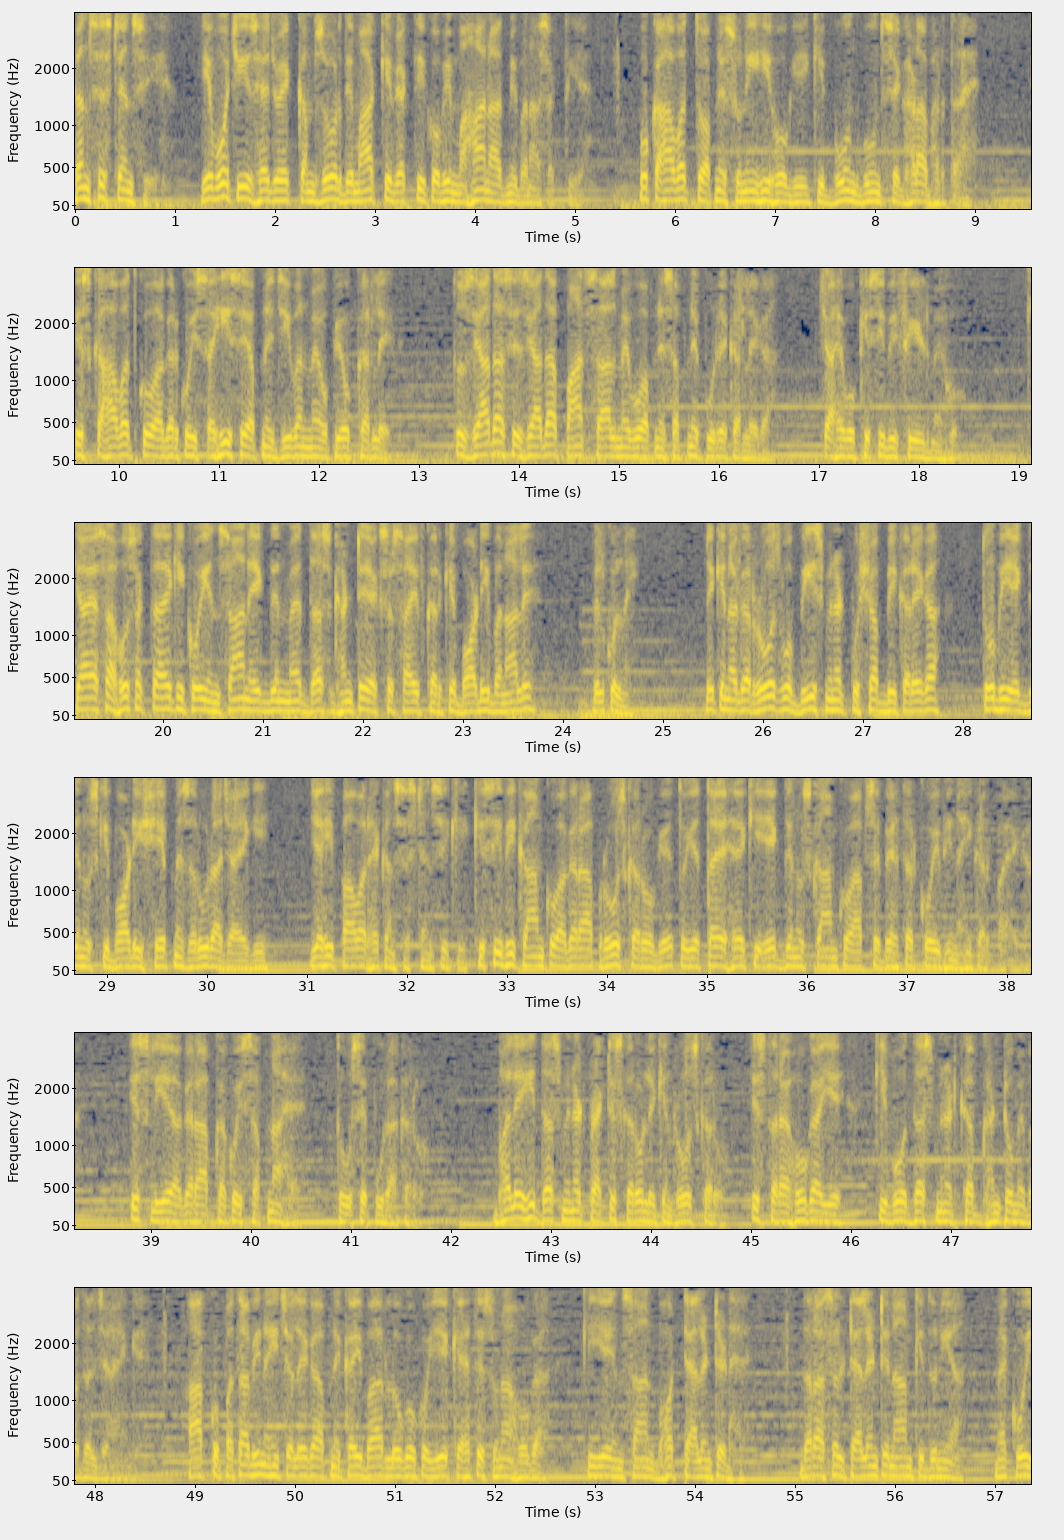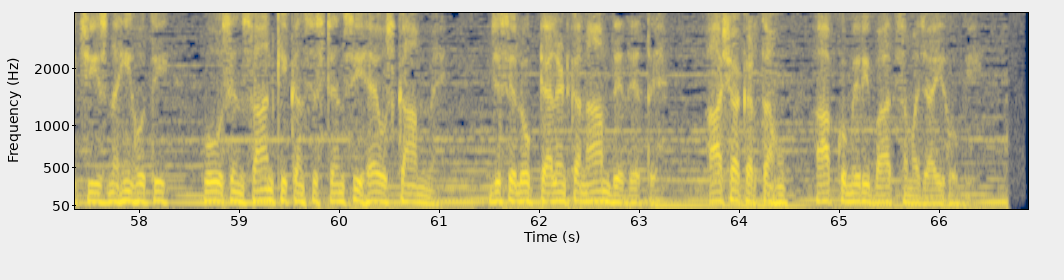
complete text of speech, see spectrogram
Consistency ये वो चीज़ है जो एक कमज़ोर दिमाग के व्यक्ति को भी महान आदमी बना सकती है। वो कहावत तो अपने सुनी ही होगी कि बूंद बूंद से घड़ा भरता है। इस कहावत को अगर कोई सही से अपने जीवन में उपयोग कर ले तो ज़्यादा से ज़्यादा पाँच साल में वो अपने सपने पूरे कर लेगा, चाहे वो किसी भी फ़ील्ड में हो। क्या ऐसा हो सकता है कि कोई इंसान एक दिन में दस घंटे एक्सरसाइज करके बॉडी बना ले? बिल्कुल नहीं। लेकिन अगर रोज वो बीस मिनट पुशअप भी करेगा तो भी एक दिन उसकी बॉडी शेप में ज़रूर आ जाएगी। यही पावर है कंसिस्टेंसी की। किसी भी काम को अगर आप रोज करोगे तो ये तय है कि एक दिन उस काम को आपसे बेहतर कोई भी नहीं कर पाएगा। इसलिए अगर आपका कोई सपना है तो उसे पूरा करो। भले ही दस मिनट प्रैक्टिस करो, लेकिन रोज करो। इस तरह होगा ये कि वो दस मिनट कब घंटों में बदल जाएँगे। आपको पता भी नहीं चलेगा अपने कई बार लोगों को ये कहते सुना होगा कि ये इंसान बहुत टैलेंटेड है। दरअसल टैलेंट नाम की दुनिया में कोई चीज़ नहीं होती। वो उस इंसान की कंसिस्टेंसी है उस काम में, जिसे लोग टैलेंट का नाम दे देते हैं। आशा करता हूँ आपको मेरी बात समझ आई होगी।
